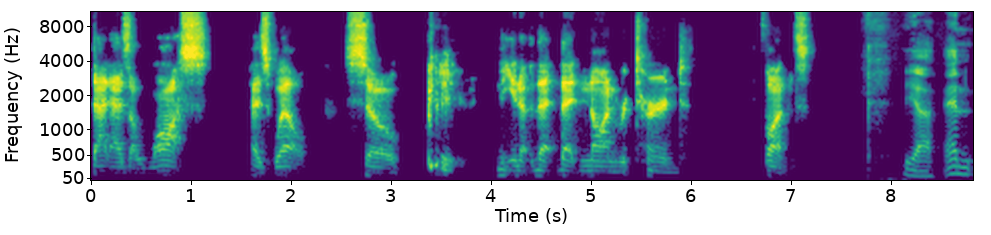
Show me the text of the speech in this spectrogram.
that as a loss as well. So you know that that non-returned funds. Yeah, and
